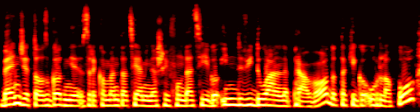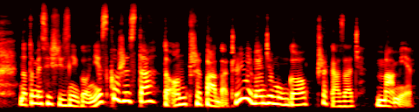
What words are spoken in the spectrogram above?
Będzie to zgodnie z rekomendacjami naszej fundacji jego indywidualne prawo do takiego urlopu. Natomiast jeśli z niego nie skorzysta, to on przepada, czyli nie będzie mógł go przekazać mamie.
